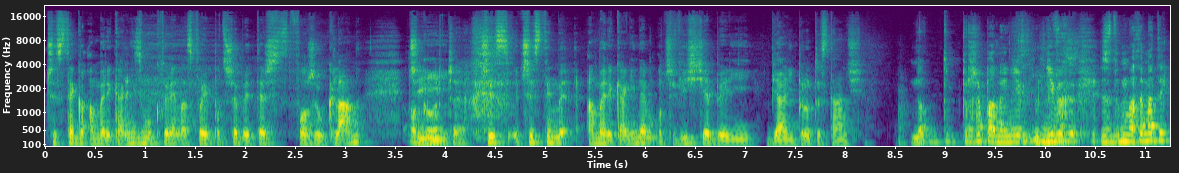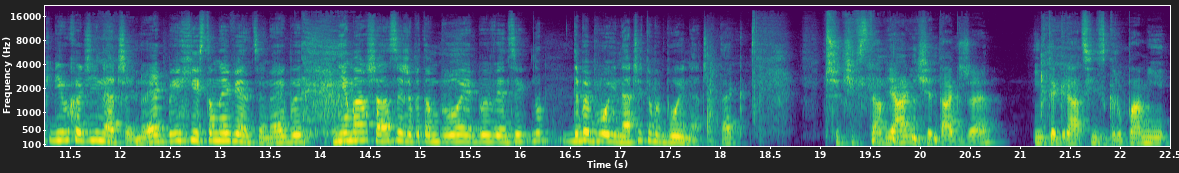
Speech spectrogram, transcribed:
czystego amerykanizmu, które na swoje potrzeby też stworzył klan. O Czyli kurczę. czys, czystym Amerykaninem oczywiście byli biali protestanci. No proszę pana, nie, nie z matematyki nie wychodzi inaczej. No jakby ich jest tam najwięcej. No jakby nie ma szansy, żeby tam było jakby więcej. No gdyby było inaczej, to by było inaczej, tak? Przeciwstawiali się także integracji z grupami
